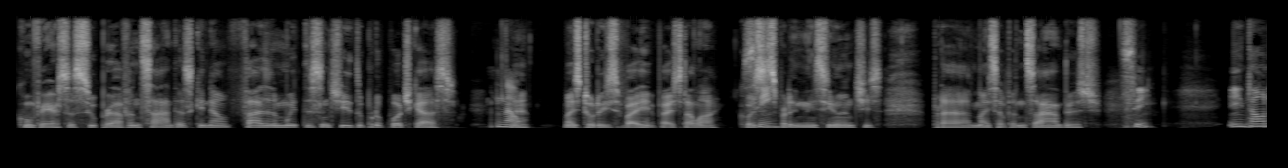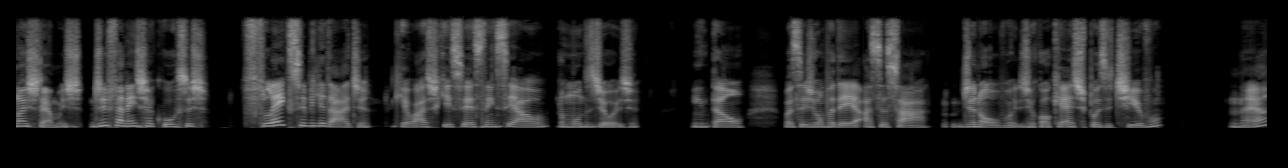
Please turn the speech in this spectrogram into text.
conversas super avançadas que não fazem muito sentido para o podcast. Não. Né? Mas tudo isso vai, vai estar lá. Coisas para iniciantes, para mais avançados. Sim. Então, nós temos diferentes recursos, flexibilidade, que eu acho que isso é essencial no mundo de hoje. Então, vocês vão poder acessar, de novo, de qualquer dispositivo, né?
